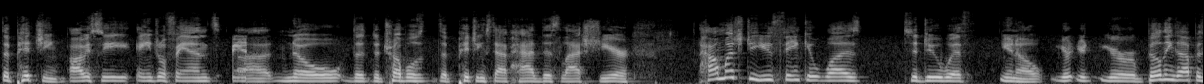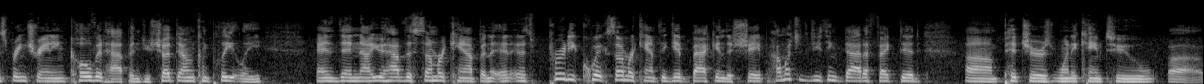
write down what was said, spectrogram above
the pitching. Obviously, Angel fans uh, know the the troubles the pitching staff had this last year. How much do you think it was to do with you know you're you're, you're building up in spring training? COVID happened, you shut down completely, and then now you have the summer camp, and, and it's pretty quick summer camp to get back into shape. How much do you think that affected um, pitchers when it came to uh,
